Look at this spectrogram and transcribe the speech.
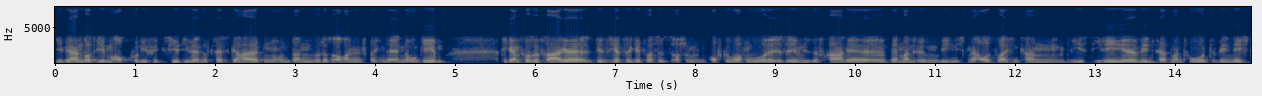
die werden dort eben auch kodifiziert, die werden dort festgehalten und dann wird es auch eine entsprechende Änderung geben. Die ganz große Frage, die sich jetzt ergibt, was jetzt auch schon aufgeworfen wurde, ist eben diese Frage, wenn man irgendwie nicht mehr ausweichen kann, wie ist die Regel, wen fährt man tot, wen nicht.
